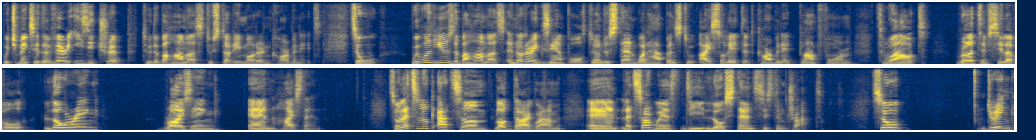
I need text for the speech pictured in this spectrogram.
which makes it a very easy trip to the Bahamas to study modern carbonates. So we will use the Bahamas and other examples to understand what happens to isolated carbonate platform throughout relative sea level lowering, rising, and high stand. So let's look at some block diagram and let's start with the low stand system tract. So during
